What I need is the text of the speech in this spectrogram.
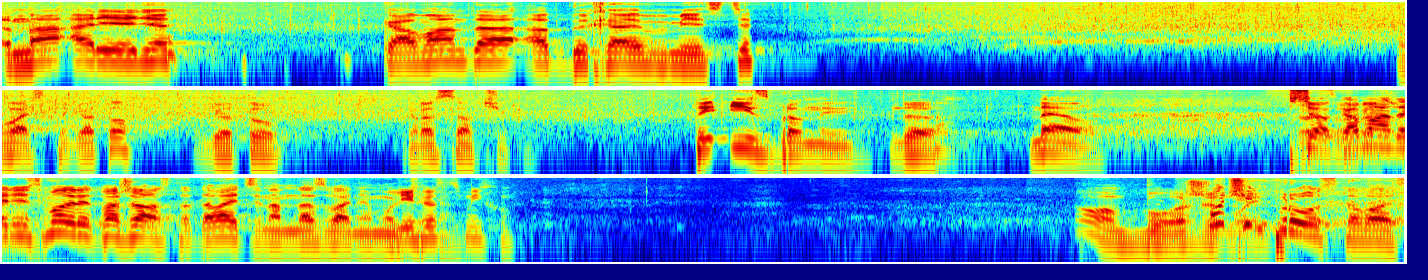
На арене команда «Отдыхаем вместе». Вась, ты готов? Готов. Красавчик. Ты избранный. Да. Нео. Все, Раз, команда не смотрит, пожалуйста, давайте нам название мультика. Лига смеху. О, боже Очень мой. просто, Вась.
